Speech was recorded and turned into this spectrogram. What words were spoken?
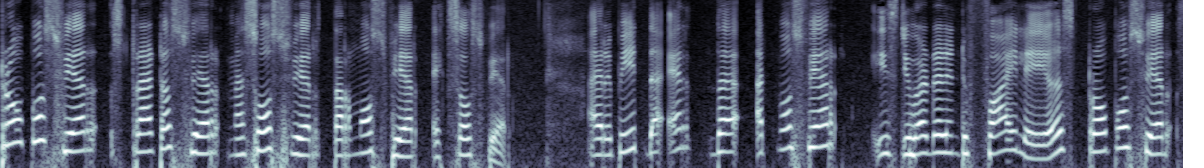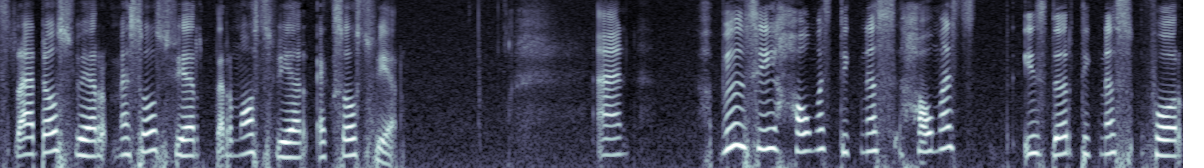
troposphere, stratosphere, mesosphere, thermosphere, exosphere. I repeat, the earth, the atmosphere is divided into five layers: troposphere, stratosphere, mesosphere, thermosphere, exosphere. And we will see how much thickness, how much is their thickness for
